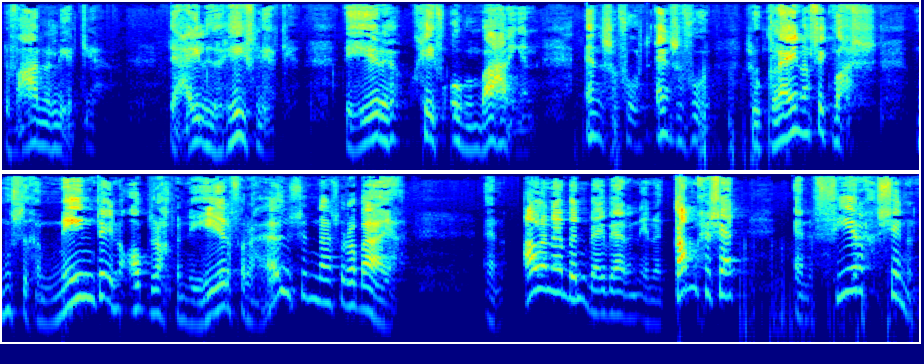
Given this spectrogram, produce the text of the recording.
De Vader leert je. De Heilige Geest leert je. De Heer geeft openbaringen. Enzovoort, enzovoort. Zo klein als ik was, moest de gemeente in opdracht van de Heer verhuizen naar Surabaya. En allen hebben, wij werden in een kam gezet en vier gezinnen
